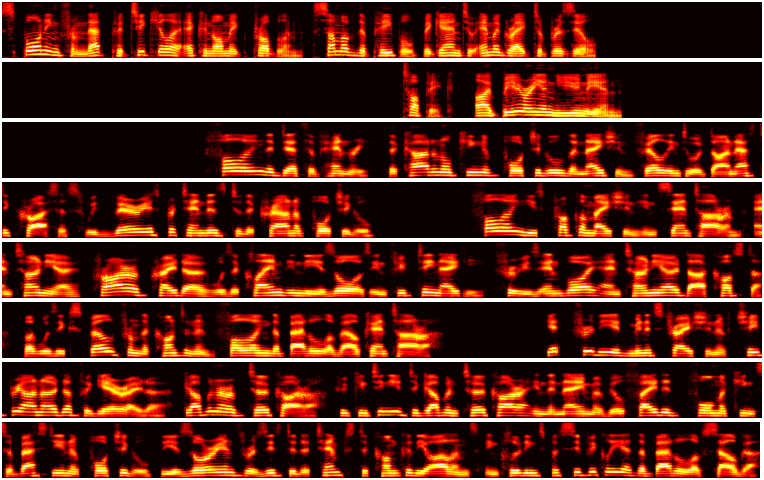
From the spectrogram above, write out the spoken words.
Spawning from that particular economic problem, some of the people began to emigrate to Brazil. Iberian Union Following the death of Henry, the Cardinal King of Portugal the nation fell into a dynastic crisis with various pretenders to the crown of Portugal. Following his proclamation in Santarém, Antonio, prior of Crato was acclaimed in the Azores in 1580, through his envoy Antonio da Costa, but was expelled from the continent following the Battle of Alcantara. Yet, through the administration of Cipriano de Figueiredo, governor of Terceira, who continued to govern Terceira in the name of ill-fated, former King Sebastian of Portugal, the Azorians resisted attempts to conquer the islands, including specifically at the Battle of Salga.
